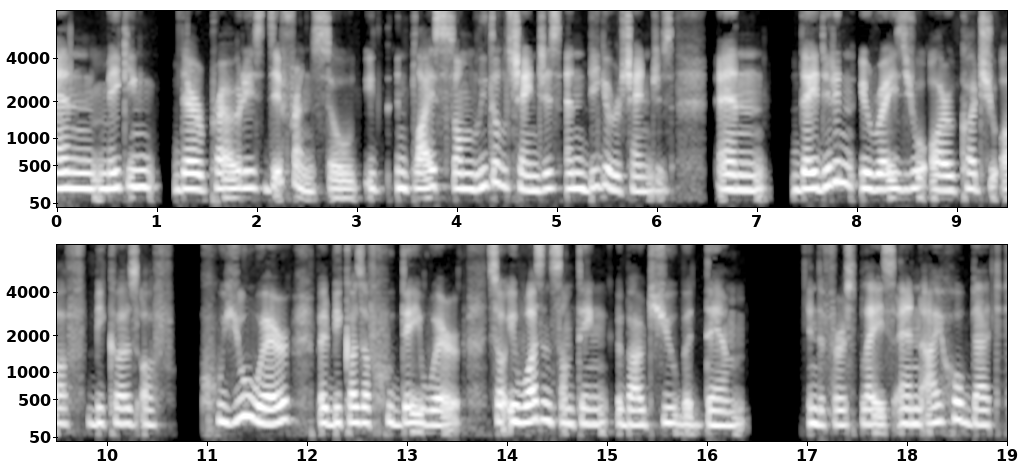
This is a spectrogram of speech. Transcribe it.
and making their priorities different. So it implies some little changes and bigger changes. And they didn't erase you or cut you off because of who you were but because of who they were. So it wasn't something about you but them in the first place. And i hope that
